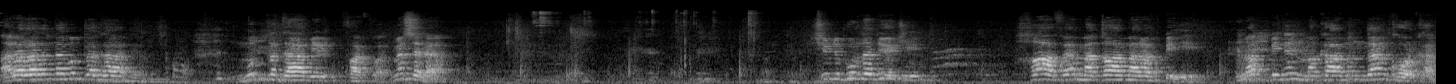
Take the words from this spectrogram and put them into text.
aralarında mutlaka mutlaka bir fark var. Mesela şimdi burada diyor ki hafe makame rabbihi Rabbinin makamından korkar.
